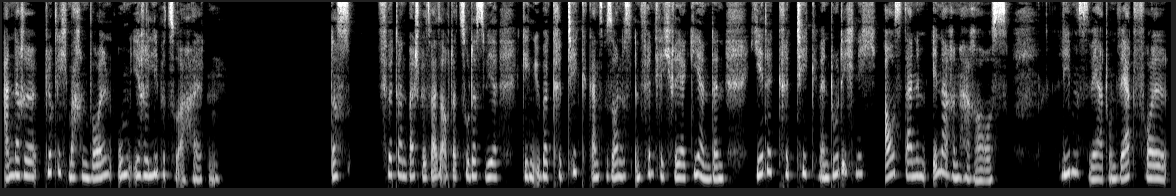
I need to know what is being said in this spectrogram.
andere glücklich machen wollen, um ihre Liebe zu erhalten. Das führt dann beispielsweise auch dazu, dass wir gegenüber Kritik ganz besonders empfindlich reagieren, denn jede Kritik, wenn du dich nicht aus deinem Inneren heraus liebenswert und wertvoll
